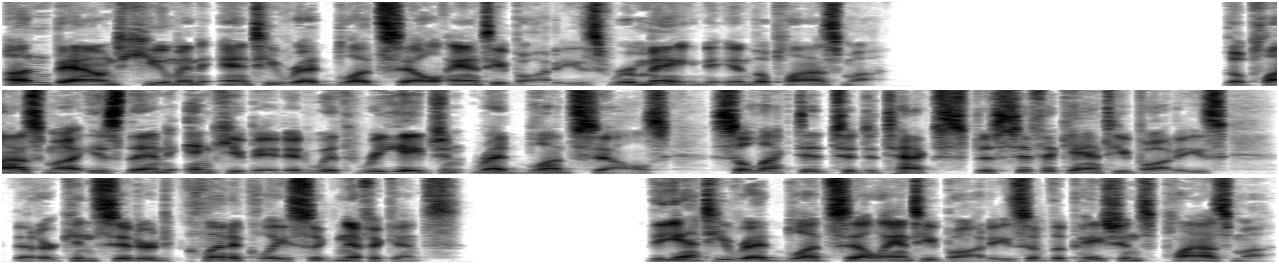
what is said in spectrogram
Unbound human anti-red blood cell antibodies remain in the plasma. The plasma is then incubated with reagent red blood cells selected to detect specific antibodies that are considered clinically significant. The anti-red blood cell antibodies of the patient's plasma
